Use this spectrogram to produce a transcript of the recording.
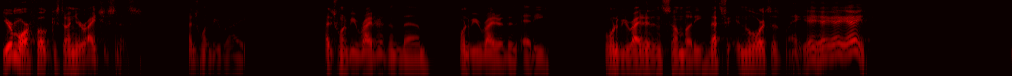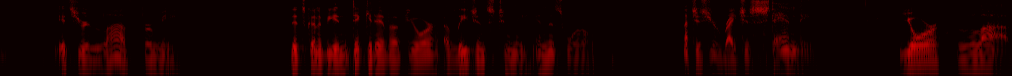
You're more focused on your righteousness. I just want to be right. I just want to be righter than them. I want to be righter than Eddie. I want to be righter than somebody. That's and the Lord says, hey, hey, hey, hey, hey. It's your love for me that's going to be indicative of your allegiance to me in this world. Not just your righteous standing, your love.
